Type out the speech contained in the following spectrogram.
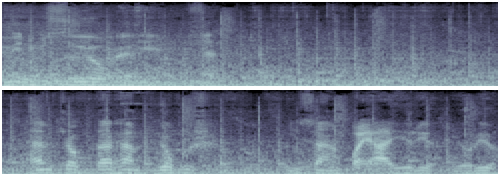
Eminimiz sığıyor buraya. iyi, Güzel. Hem çok dar hem yokuş. İnsan bayağı yürüyor, yoruyor.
